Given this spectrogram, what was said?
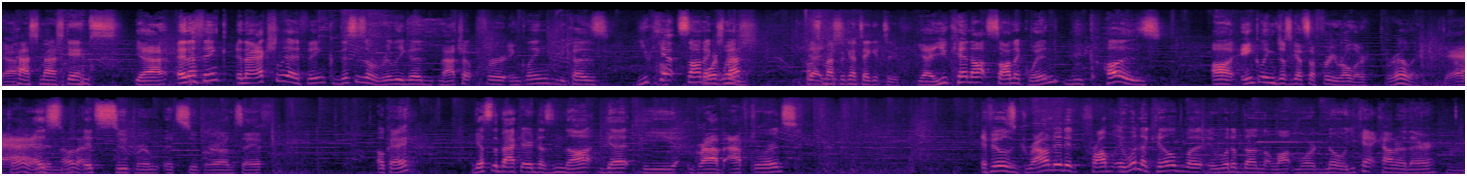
yeah. past Smash games. Yeah, and I think, and I actually I think this is a really good matchup for Inkling because you can't oh, Sonic win. Smash? Yeah, Smash is gonna take it too. Yeah, you cannot Sonic win because uh, Inkling just gets a free roller. Really? Yeah. Okay, I didn't know that. It's super, it's super unsafe. Okay. Gets the back air, does not get the grab afterwards. If it was grounded, it probably it wouldn't have killed, but it would have done a lot more. No, you can't counter there. Hmm.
